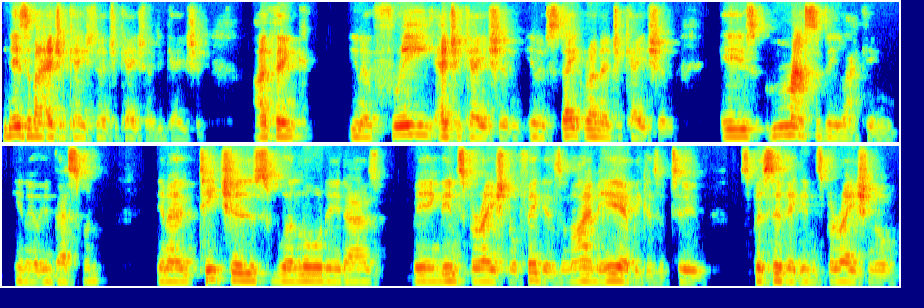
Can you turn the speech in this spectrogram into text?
it is about education education education i think you know free education you know state run education is massively lacking you know investment you know teachers were lauded as being the inspirational figures and i am here because of two specific inspirational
